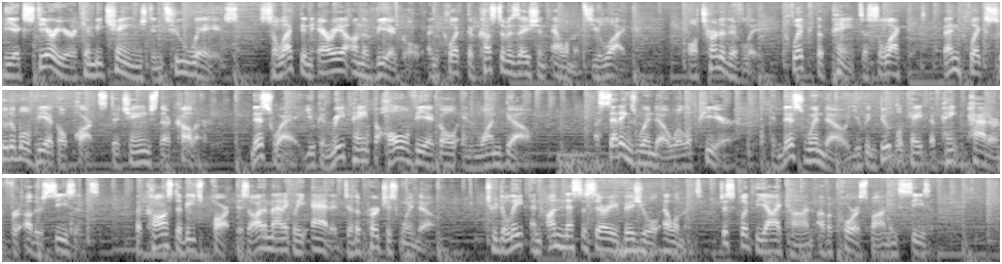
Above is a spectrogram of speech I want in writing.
The exterior can be changed in two ways. Select an area on the vehicle and click the customization elements you like. Alternatively, click the paint to select it, then click suitable vehicle parts to change their color. This way, you can repaint the whole vehicle in one go. A settings window will appear. In this window, you can duplicate the paint pattern for other seasons. The cost of each part is automatically added to the purchase window. To delete an unnecessary visual element, just click the icon of a corresponding season.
